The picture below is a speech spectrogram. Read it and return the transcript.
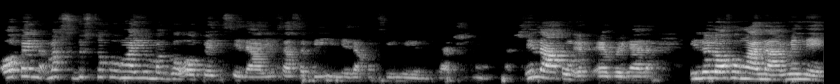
Open, mas gusto ko nga yung mag-open sila, yung sasabihin nila kung sino yung crush ng crush nila, kung if ever nga na. Niloloko nga namin eh.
